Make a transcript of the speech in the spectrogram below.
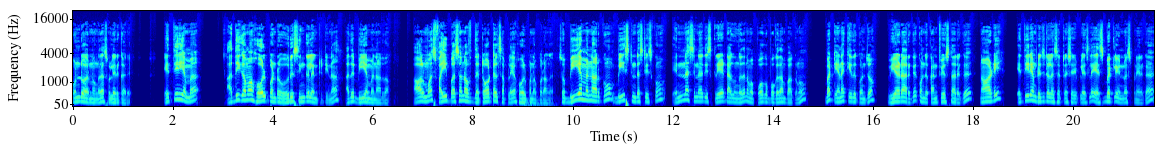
கொண்டு வரணுங்க தான் சொல்லியிருக்காரு. எத்திரியம்மை அதிகமாக ஹோல்ட் பண்ணுற ஒரு சிங்கிள் என்டிட்டினா அது பிஎம்என்ஆர் தான். Almost five percent of the total சப்ளையை ஹோல்ட் பண்ண போகிறாங்க ஸோ பிஎம்என்ஆருக்கும் பீஸ்ட் இண்டஸ்ட்ரீஸ்க்கும் என்ன சினர்ஜிஸ் க்ரியேட் ஆகுங்கிறத நம்ம போக போக தான் பார்க்கணும். பட் எனக்கு இது கொஞ்சம் வியர்டாக இருக்குது கொஞ்சம் கன்ஃபியூஸ்டாக இருக்குது நான் already Ethereum digital asset treasury பிளேஸில் எஸ்பெட்லையும் இன்வெஸ்ட் பண்ணியிருக்கேன்.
